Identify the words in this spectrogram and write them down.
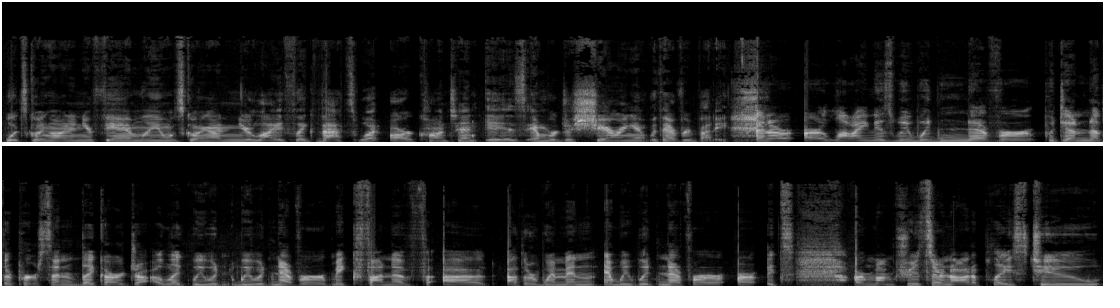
what's going on in your family and what's going on in your life. Like that's what our content is, and we're just sharing it with everybody. And our, our line is we would never put down another person. Like our job, like we would we would never make fun of uh, other women, and we would never. Our it's our mom truths are not a place to.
